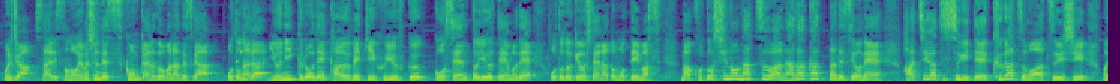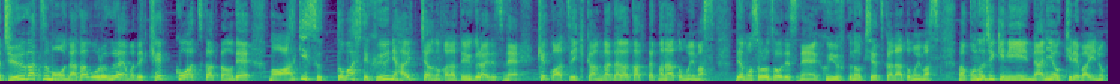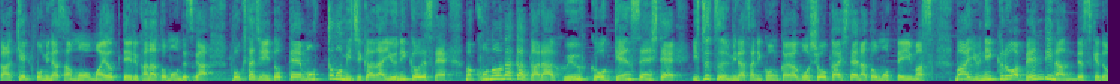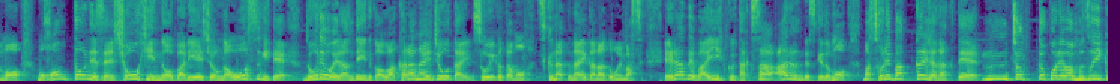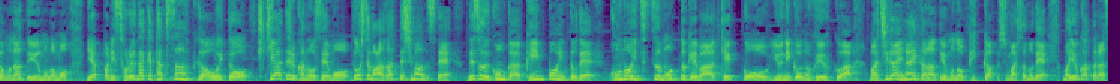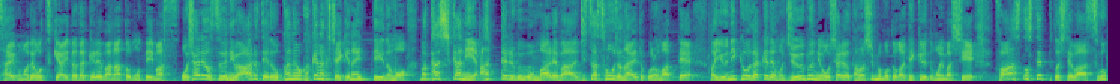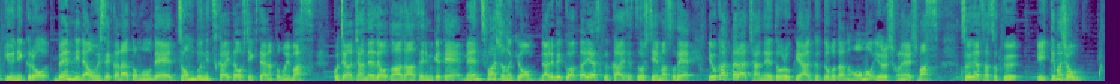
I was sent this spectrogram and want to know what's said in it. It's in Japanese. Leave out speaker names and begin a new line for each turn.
こんにちは、スタイリストの大山俊です。今回の動画なんですが、大人がユニクロで買うべき冬服5選というテーマでお届けをしたいなと思っています。まあ今年の夏は長かったですよね。8月過ぎて9月も暑いし、まあ10月も中頃ぐらいまで結構暑かったので、まあ秋すっ飛ばして冬に入っちゃうのかなというぐらいですね、結構暑い期間が長かったかなと思います。でもそろそろですね、冬服の季節かなと思います。まあこの時期に何を着ればいいのか、結構皆さんも迷っているかなと思うんですが、僕たちにとって最も身近なユニクロですね。まあ、この中から冬服を厳選して5つ皆さんに今回はご紹介したいなと思っています。まあユニクロは便利なんですけども、もう本当にですね、商品のバリエーションが多すぎて、どれを選んでいいのかわからない状態、そういう方も少なくないかなと思います。選べばいい服たくさんあるんですけども、まあそればっかりじゃなくて、んちょっとこれはむずいかもなというものもやっぱりそれだけたくさん服が多いと、引き当てる可能性もどうしても上がってしまうんですね。ですので今回はピンポイントで、この5つ持っとけば結構ユニコの冬服は間違いないかなというものをピックアップしましたので、まあよかったら最後までお付き合いいただければなと思っています。おしゃれをするにはある程度お金をかけなくちゃいけないっていうのも、まあ確かに合ってる部分もあれば、実はそうじゃないところもあって、まあユニクロだけでも十分におしゃれを楽しむことができると思いますし、ファーストステップとしてはすごくユニクロ便利なお店かなと思うので、存分に使い倒していきたいなと思います。こちらのチャンネルでは大人男性に向けて、メンツファッションの基本、なるべくわかりやすく解説をしていますので、よかったらチャンネル登録やグッドボタンの方もよろしくお願いします。それでは早速、行ってみましょう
